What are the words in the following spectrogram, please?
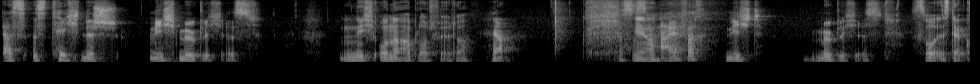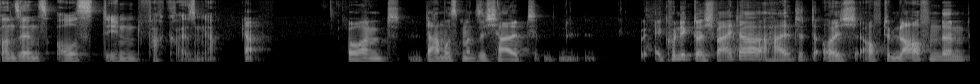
dass es technisch nicht möglich ist. Nicht ohne Uploadfilter. Ja. Das ist Ja. einfach nicht möglich ist. So ist der Konsens aus den Fachkreisen, ja. Ja. Und da muss man sich halt, erkundigt euch weiter, haltet euch auf dem Laufenden.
